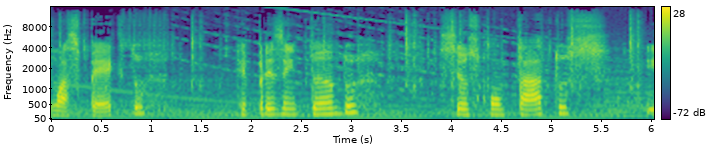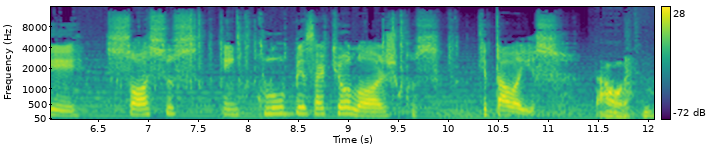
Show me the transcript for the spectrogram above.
um aspecto representando seus contatos e sócios em clubes arqueológicos. Que tal isso? Tá ótimo.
